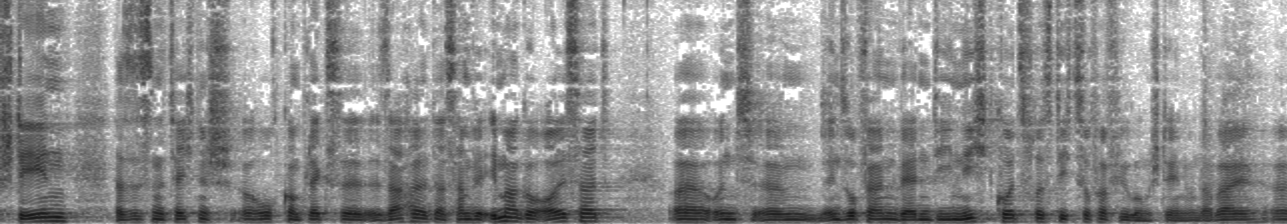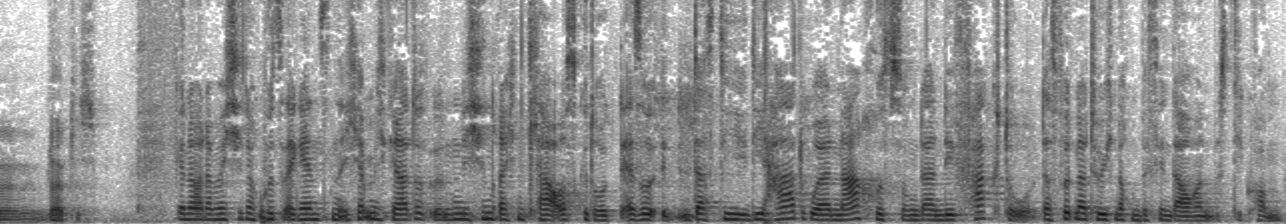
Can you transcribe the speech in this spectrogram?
stehen. Das ist eine technisch hochkomplexe Sache. Das haben wir immer geäußert. Und ähm, insofern werden die nicht kurzfristig zur Verfügung stehen. Und dabei bleibt es. Genau, da möchte ich noch kurz ergänzen. Ich habe mich gerade nicht hinreichend klar ausgedrückt. Also, dass die, die Hardware-Nachrüstung dann de facto, das wird natürlich noch ein bisschen dauern, bis die kommen.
